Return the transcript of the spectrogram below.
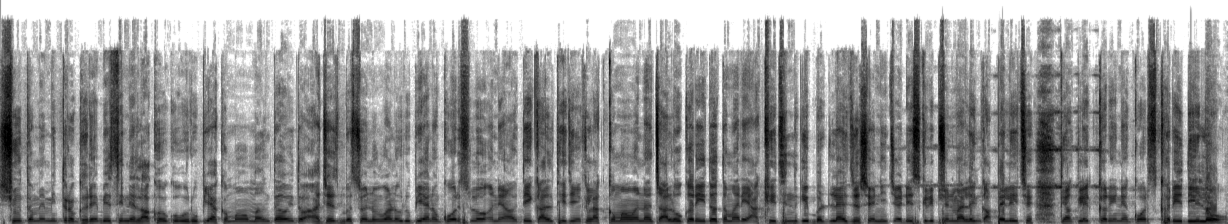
શું તમે મિત્રો ઘરે બેસીને લાખો રૂપિયા કમાવા માંગતા હોય તો આજે જ બસો નવ્વાણું રૂપિયાનો કોર્સ લો અને આવતીકાલથી જ એક લાખ કમાવાના ચાલુ કરી દો. તમારી આખી જિંદગી બદલાઈ જશે. નીચે ડિસ્ક્રિપ્શનમાં લિંક આપેલી છે. ત્યાં ક્લિક કરીને કોર્સ ખરીદી લો.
